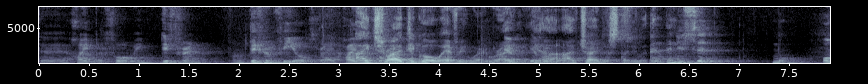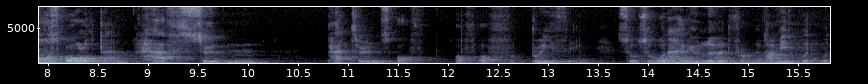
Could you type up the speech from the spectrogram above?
the high performing different from different fields, right? I tried to go everywhere, right? Yeah, I've tried to study with and, them. And you said almost all of them have certain patterns of, of, of breathing. So, so what have you learned from them? I mean, what, what,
